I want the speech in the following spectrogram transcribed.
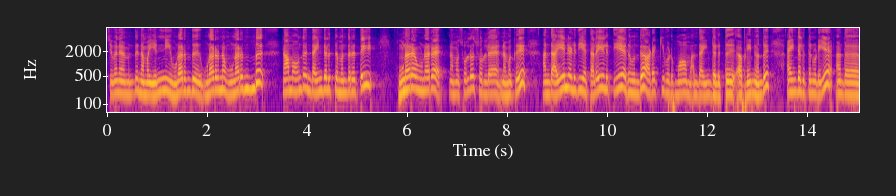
சிவனை வந்து நம்ம எண்ணி உணர்ந்து உணர்ன உணர்ந்து நாம் வந்து இந்த ஐந்தெழுத்து மந்திரத்தை உணர உணர நம்ம சொல்ல சொல்ல நமக்கு அந்த அயன் எழுதிய தலையெழுத்தையே அது வந்து அடக்கி விடுமாம் அந்த ஐந்தெழுத்து அப்படின்னு வந்து ஐந்தெழுத்தினுடைய அந்த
